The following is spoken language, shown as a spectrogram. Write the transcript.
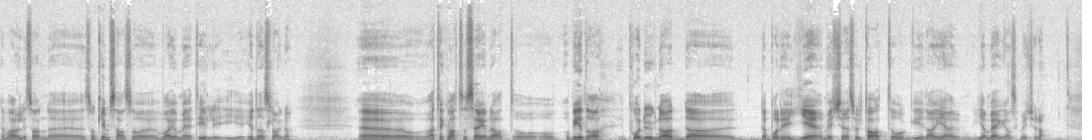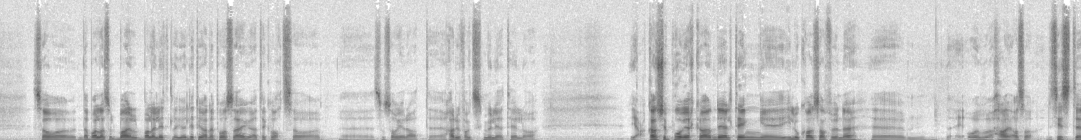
Det var litt sånn, uh, Som Kim sa, så var jeg jo med tidlig i idrettslag. da. Uh, etter hvert så ser jeg at å, å, å bidra på dugnad, det både gir mye resultat, og det gir, gir meg ganske mye. da. Så det baller, baller litt, litt på seg. og Etter hvert så, uh, så så jeg da at jeg hadde faktisk mulighet til å ja, kanskje påvirka en del ting eh, i lokalsamfunnet. Eh, og har, altså, det siste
